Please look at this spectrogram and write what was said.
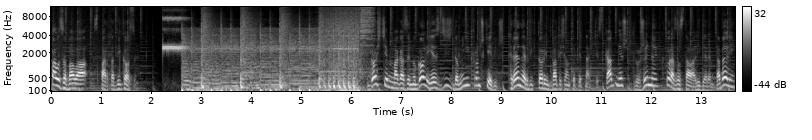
Pauzowała Sparta Wikozy. Gościem magazynu Goli jest dziś Dominik Frączkiewicz, trener Wiktorii 2015 z Kadmierz, drużyny, która została liderem tabeli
